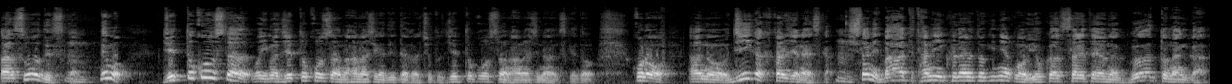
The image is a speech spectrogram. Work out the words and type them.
あ、そうですか。でも、ジェットコースターは今ジェットコースターの話が出たからちょっとジェットコースターの話なんですけどこのあの G がかかるじゃないですか、下にバーって谷に下る時にはこう抑圧されたようなぐーっとなんか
